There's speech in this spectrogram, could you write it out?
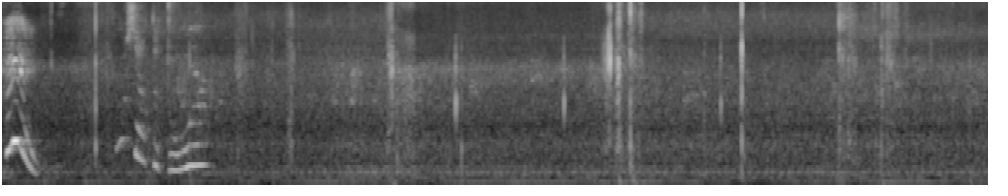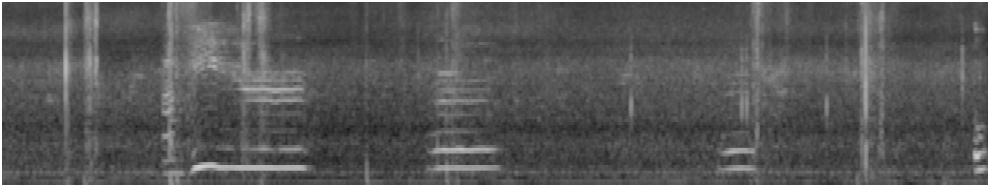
hey, who's at the door? I'm here. Uh, uh. Oh.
